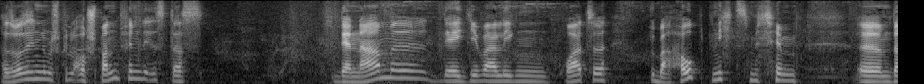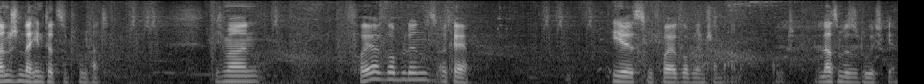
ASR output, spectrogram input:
Also was ich in dem Spiel auch spannend finde, ist, dass der Name der jeweiligen Orte überhaupt nichts mit dem ähm, Dungeon dahinter zu tun hat. Ich meine, Feuergoblins, okay. Hier ist ein Feuergoblin-Schaman. Gut, lassen wir so durchgehen.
